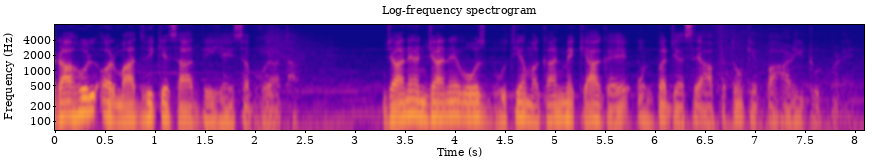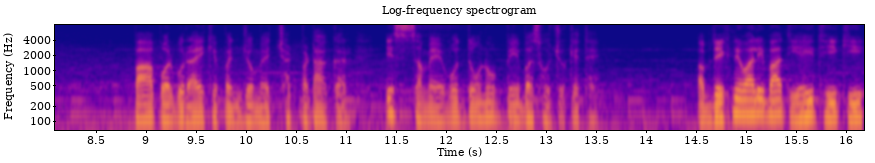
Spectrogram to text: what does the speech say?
राहुल और माधवी के साथ भी यही सब हो रहा था। जाने अनजाने वो उस भूतिया मकान में क्या गए, उन पर जैसे आफतों के पहाड़ ही टूट पड़े। पाप और बुराई के पंजों में छटपटा कर इस समय वो दोनों बेबस हो चुके थे। अब देखने वाली बात यही थी कि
